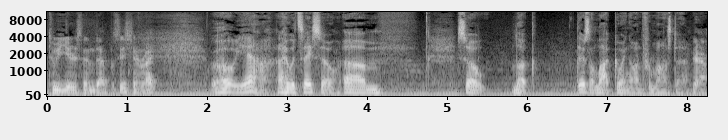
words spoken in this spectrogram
two years in that position, right? Oh yeah, I would say so. Um, so look, there's a lot going on for Mazda. Yeah.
